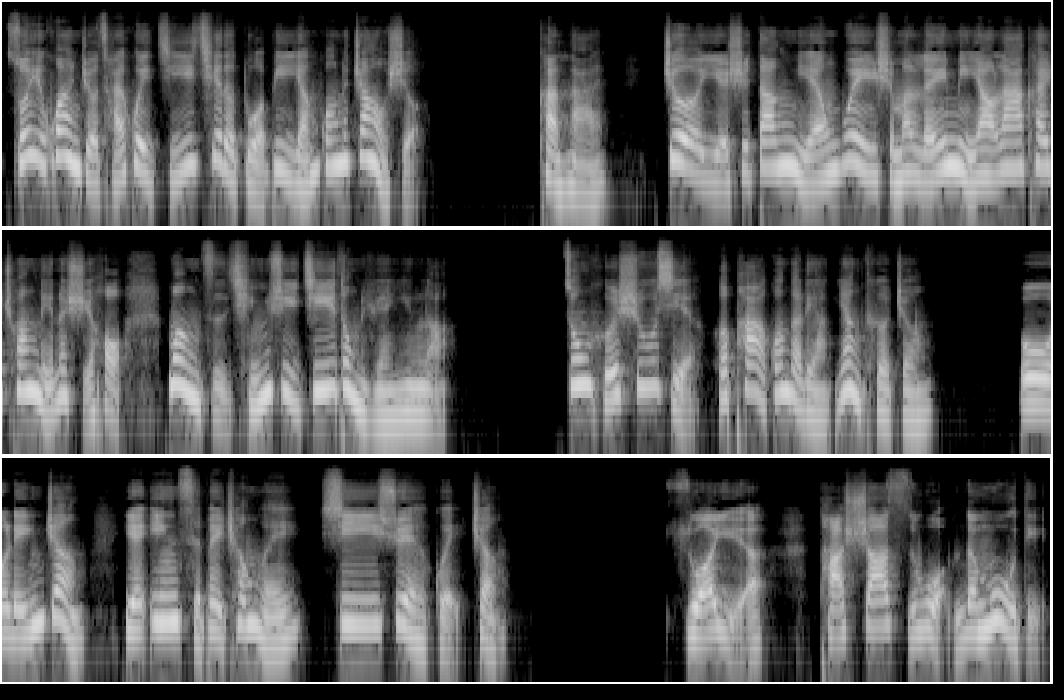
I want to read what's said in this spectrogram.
所以患者才会急切的躲避阳光的照射。看来，这也是当年为什么雷米要拉开窗帘的时候，孟子情绪激动的原因了。综合输血和怕光的两样特征，卟啉症也因此被称为吸血鬼症。所以，他杀死我们的目的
